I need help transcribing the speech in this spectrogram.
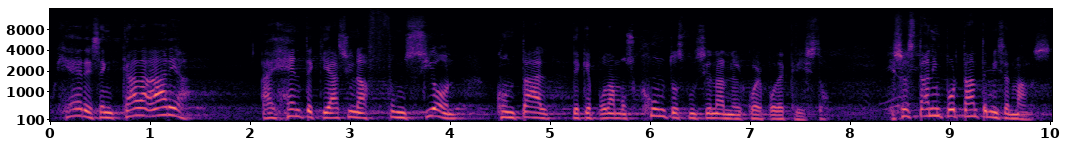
mujeres, en cada área hay gente que hace una función con tal de que podamos juntos funcionar en el cuerpo de Cristo. Eso es tan importante, mis hermanos,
